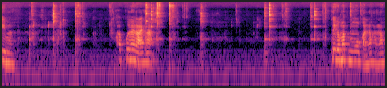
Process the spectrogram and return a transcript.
อิ่ม ขอบคุณหลาย ๆ ค่ะ ที่ก็มาเป็นมูกันนะคะเนาะ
